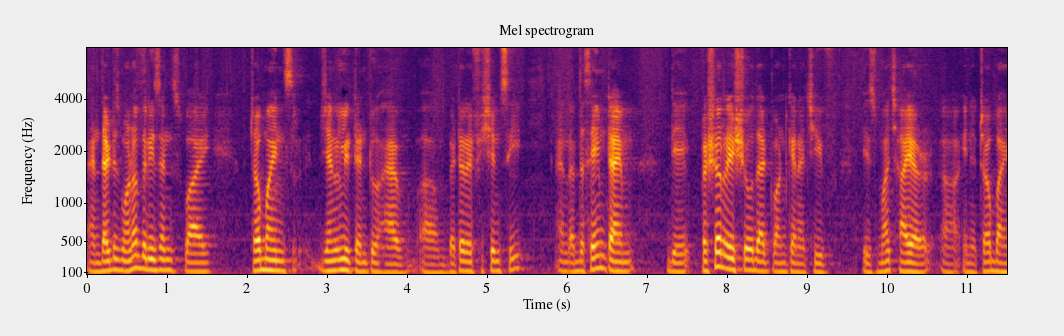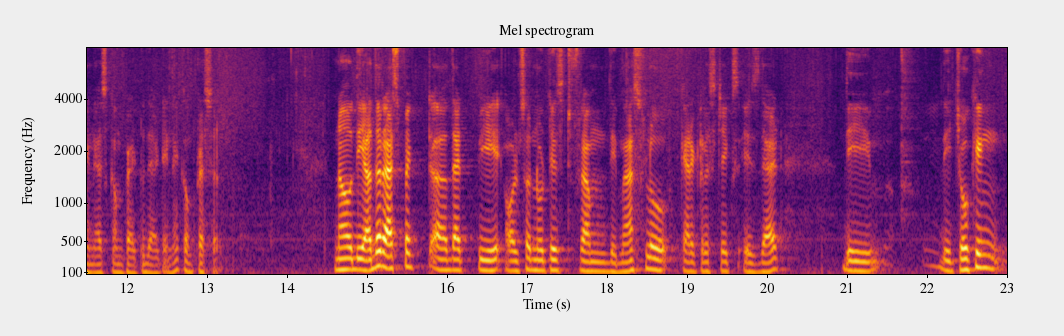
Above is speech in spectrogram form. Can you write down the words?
and that is one of the reasons why turbines generally tend to have um, better efficiency and at the same time the pressure ratio that one can achieve is much higher uh, in a turbine as compared to that in a compressor. Now, the other aspect uh, that we also noticed from the mass flow characteristics is that the, the choking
